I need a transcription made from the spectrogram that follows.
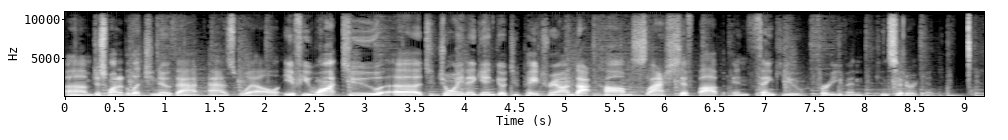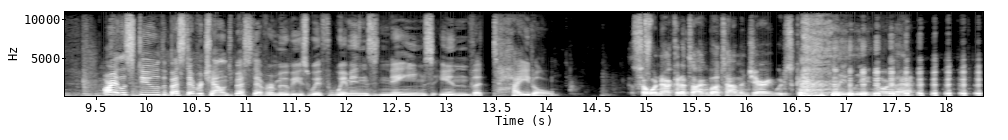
um, just wanted to let you know that as well. If you want to uh, to join, again, go to patreon.com slash SiftPop, and thank you for even considering it. All right, let's do the best ever challenge, best ever movies with women's names in the title. So we're not going to talk about Tom and Jerry. We're just going to completely ignore that.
